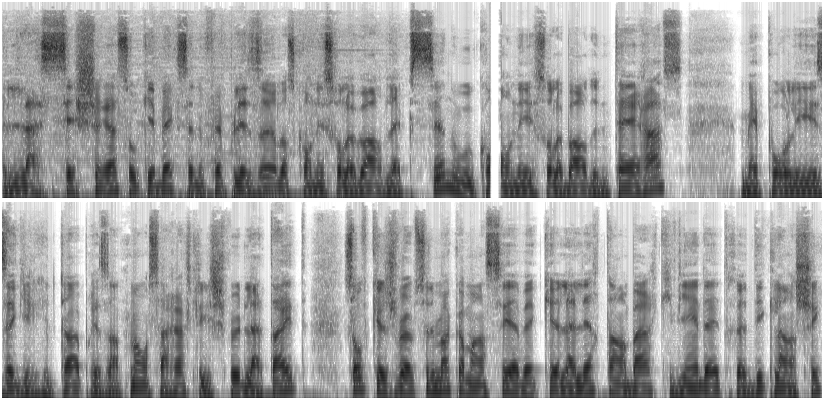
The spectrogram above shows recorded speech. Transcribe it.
la sécheresse au Québec, ça nous fait plaisir lorsqu'on est sur le bord de la piscine ou qu'on est sur le bord d'une terrasse. Mais pour les agriculteurs, présentement, on s'arrache les cheveux de la tête. Sauf que je veux absolument commencer avec l'alerte Amber qui vient d'être déclenchée.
